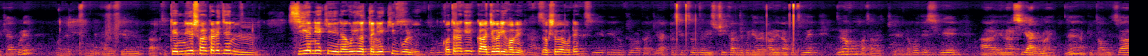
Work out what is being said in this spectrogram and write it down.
বিচার করে আমাদের সবুজ মানুষের প্রার্থী কেন্দ্রীয় সরকারের যে সিএ নিয়ে কি নাগরিকত্ব নিয়ে কি বলবে কতটা কি কার্যকরী হবে লোকসভা ভোটে সিএ নিয়ে লোকসভা কার্য একটা সেকশন তো নিশ্চয়ই কার্যকরী হবে কারণ এরা প্রথমে দুরকম কথা হচ্ছে একটা বলছে সিএ আর এনআরসি এক নয় হ্যাঁ কিন্তু অমিত শাহ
